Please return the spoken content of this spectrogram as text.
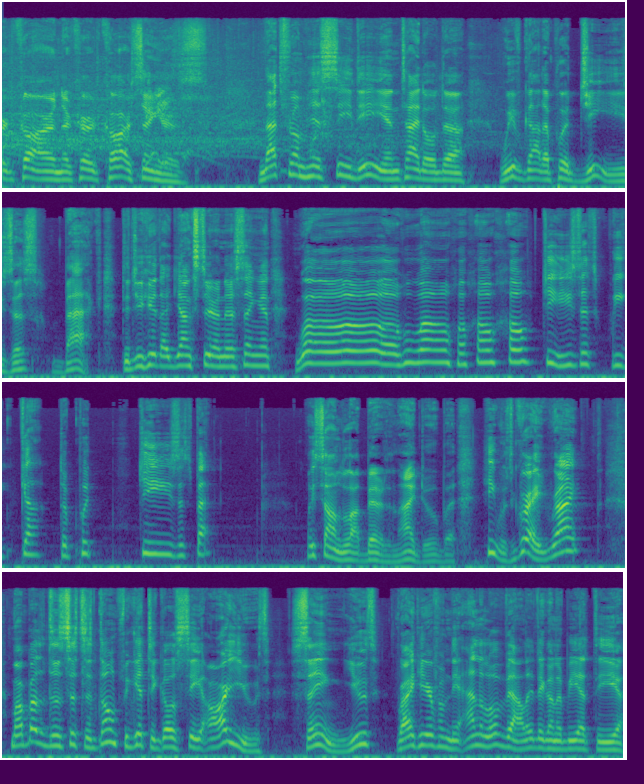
Kurt Carr and the Kurt Carr Singers. That's from his CD entitled uh, We've Got to Put Jesus Back. Did you hear that youngster in there singing? Whoa, whoa, whoa, whoa, whoa, Jesus, we got to put Jesus back. He sounded a lot better than I do, but he was great, right? My brothers and sisters, don't forget to go see our youth sing. Youth right here from the Antelope Valley. They're going to be at the uh,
